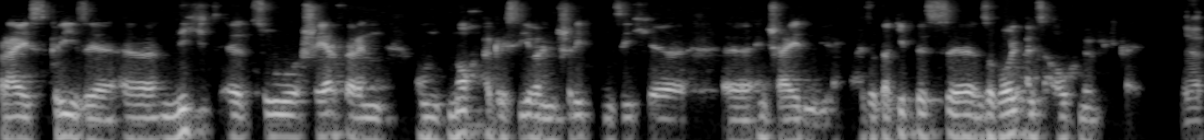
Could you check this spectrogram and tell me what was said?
Ölpreiskrise nicht zu schärferen und noch aggressiveren Schritten sich äh, äh, entscheiden wird. Also da gibt es äh, sowohl als auch Möglichkeiten. Ja,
